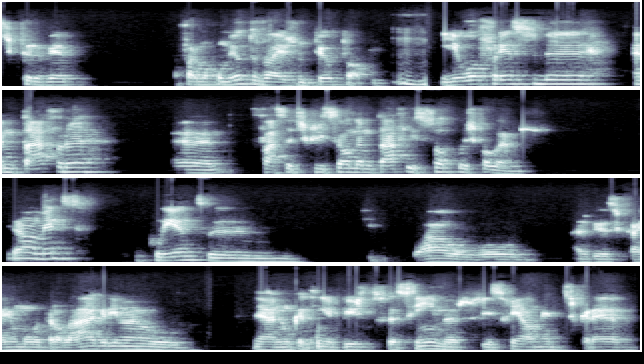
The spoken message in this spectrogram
descrever a forma como eu te vejo no teu tópico. Uhum. E eu ofereço-lhe a metáfora, uh, faço a descrição da metáfora e só depois falamos. Normalmente o cliente, tipo, uau, ou às vezes cai uma outra lágrima, ou já, nunca tinha visto assim, mas isso realmente descreve,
